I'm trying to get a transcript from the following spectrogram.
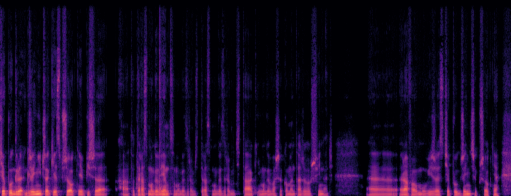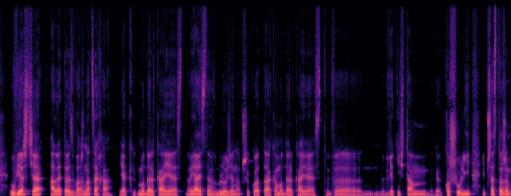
Ciepły grzejniczek jest przy oknie, pisze, a to teraz mogę, wiem co mogę zrobić, teraz mogę zrobić tak i mogę wasze komentarze oszwinać. E, Rafał mówi, że jest ciepły grzejniczek przy oknie. Uwierzcie, ale to jest ważna cecha. Jak modelka jest, no ja jestem w bluzie na przykład, tak, a modelka jest w, w jakiejś tam koszuli i przez to, że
